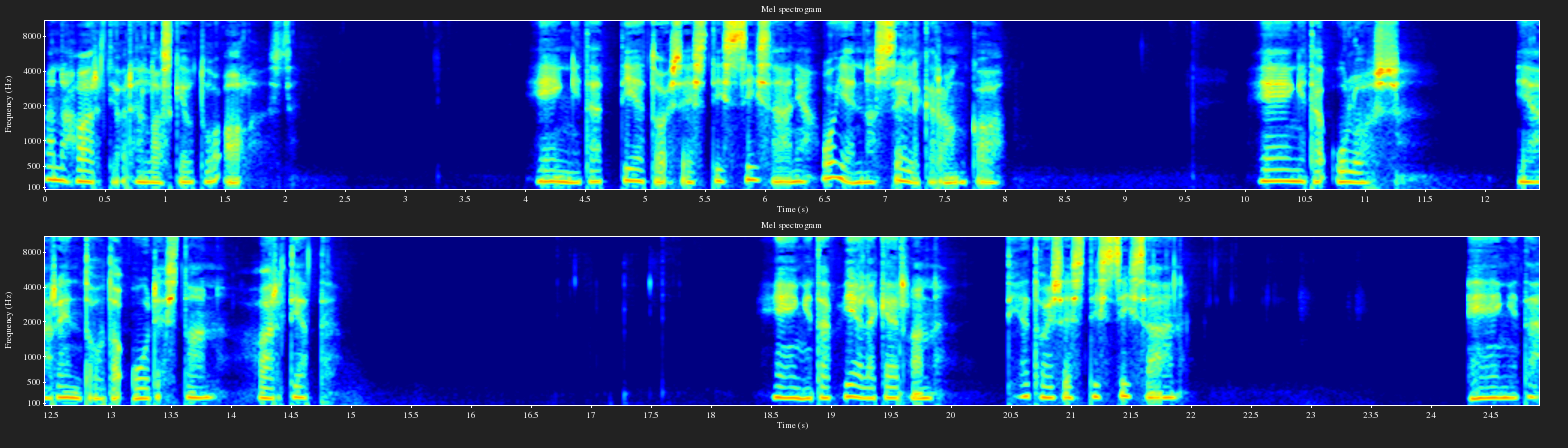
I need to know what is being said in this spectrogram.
Anna hartioiden laskeutua alas. Hengitä tietoisesti sisään ja ojenna selkärankaa. Hengitä ulos ja rentouta uudestaan hartiat. Hengitä vielä kerran tietoisesti sisään. Hengitä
